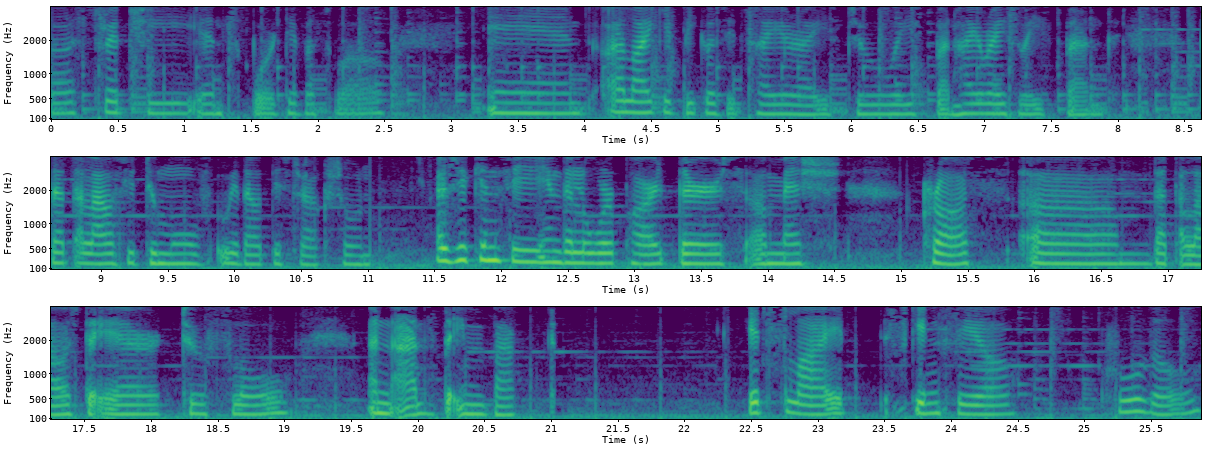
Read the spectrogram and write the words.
uh, stretchy and supportive as well and I like it because it's high rise to waistband high rise waistband that allows you to move without distraction. As you can see in the lower part there's a mesh cross um, that allows the air to flow and adds the impact. It's light skin feel cool though.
